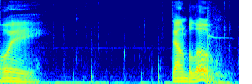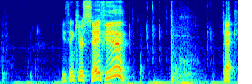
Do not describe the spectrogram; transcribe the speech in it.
Oi. Down below. You think you're safe here? Keck.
